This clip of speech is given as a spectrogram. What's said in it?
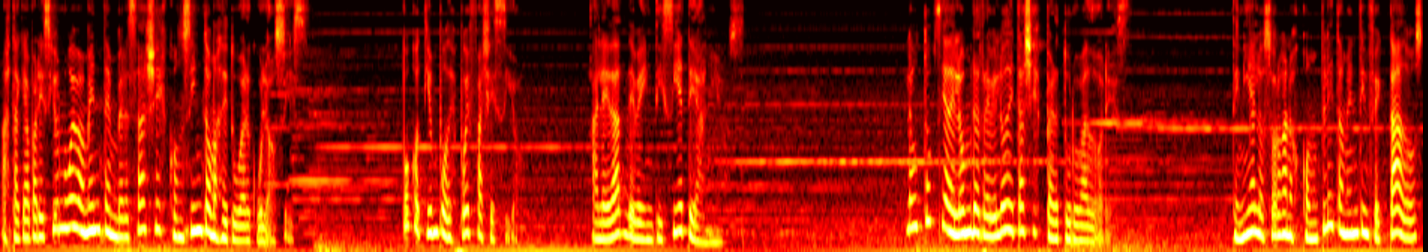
hasta que apareció nuevamente en Versalles con síntomas de tuberculosis. Poco tiempo después falleció, a la edad de 27 años. La autopsia del hombre reveló detalles perturbadores. Tenía los órganos completamente infectados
